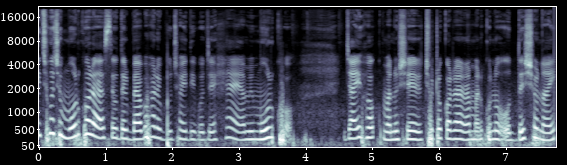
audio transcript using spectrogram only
কিছু কিছু মূর্খরা আছে ওদের ব্যবহারে বুঝাই দিব যে হ্যাঁ আমি মূর্খ। যাই হোক, মানুষের ছোট করার আমার কোনো উদ্দেশ্য নাই,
